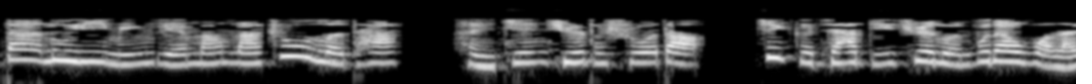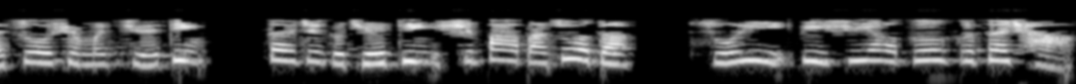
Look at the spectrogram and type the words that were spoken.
但陆一鸣连忙拿住了他，很坚决的说道：“这个家的确轮不到我来做什么决定，但这个决定是爸爸做的，所以必须要哥哥在场。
